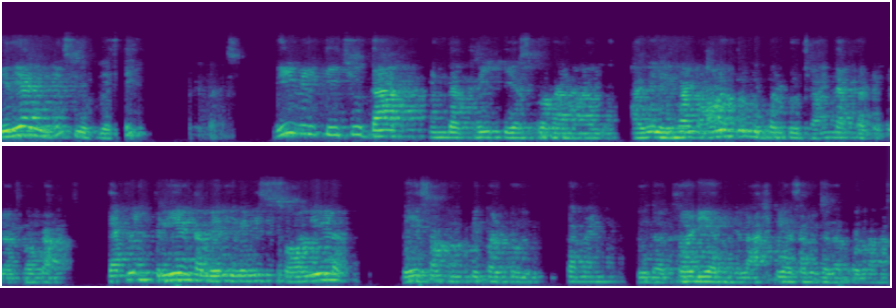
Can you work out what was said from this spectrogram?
बिर्याणी means UPSC preparation. we will teach you that in the three years program. I, I will invite all of you people to join that particular program. That will create a very, very solid base of you people to come and do the third year, the last year of the program,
